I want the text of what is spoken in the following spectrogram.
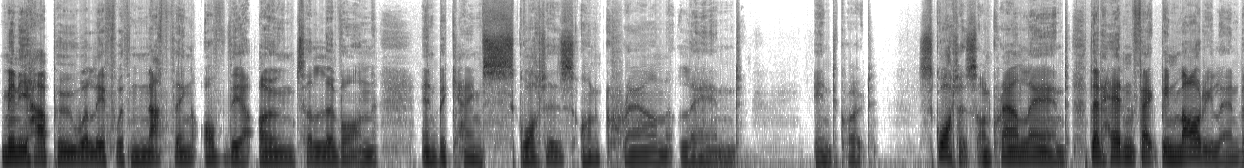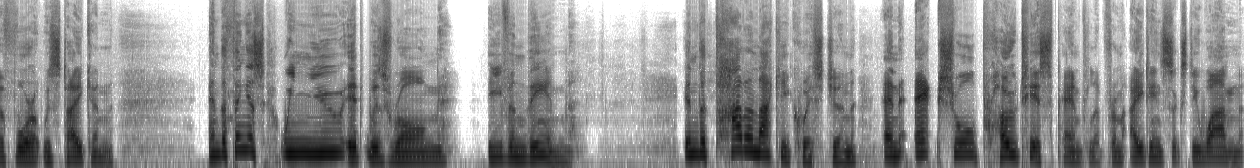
many hapu were left with nothing of their own to live on and became squatters on Crown land. End quote. Squatters on Crown land that had in fact been Maori land before it was taken. And the thing is, we knew it was wrong even then. In the Taranaki question, an actual protest pamphlet from 1861,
